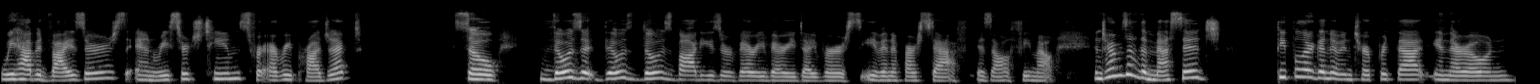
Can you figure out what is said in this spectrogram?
We have advisors and research teams for every project. So those those those bodies are very very diverse even if our staff is all female. In terms of the message people are going to interpret that in their own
